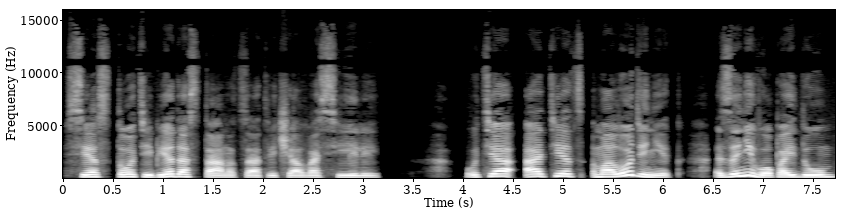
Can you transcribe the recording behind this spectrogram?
все сто тебе достанутся, — отвечал Василий. У тебя отец молоденек, за него пойду.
